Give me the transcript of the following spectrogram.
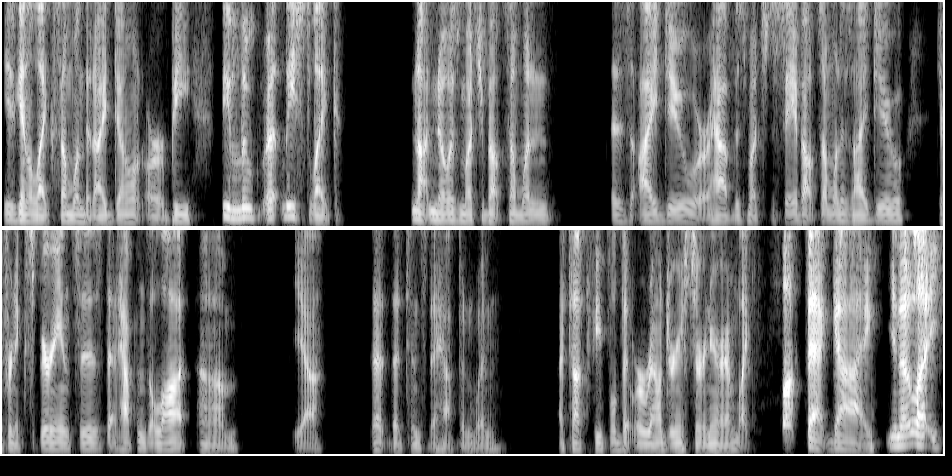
he's going to like someone that I don't, or be be Luke, at least like not know as much about someone as I do, or have as much to say about someone as I do. Different experiences that happens a lot. Um, yeah, that that tends to happen when I talk to people that were around during a certain era. I'm like, fuck that guy. You know, like,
